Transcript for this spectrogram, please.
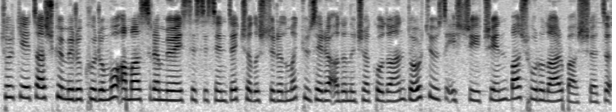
Türkiye Taş Kömürü Kurumu Amasra müessesesinde çalıştırılmak üzere alınacak olan 400 işçi için başvurular başladı.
